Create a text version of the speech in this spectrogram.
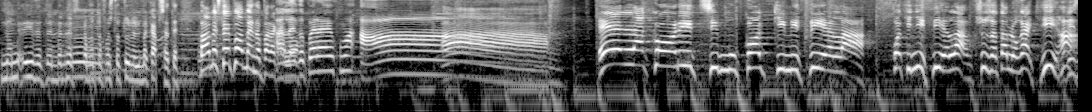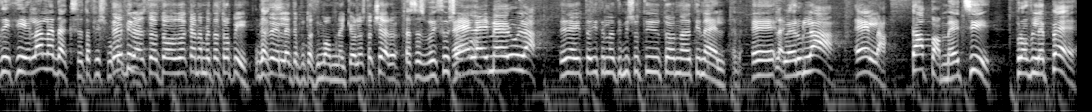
νομ- είδατε, μπερδεύτηκα με το φως στο τούνελ, με κάψατε. Πάμε στο επόμενο, παρακαλώ. Αλλά εδώ πέρα έχουμε. Α, Α, Έλα, κορίτσι μου, κόκκινη θύελα. Κόκκινη θύελα, ξούζα τα λογάκι. Ιχα. Disney θύελα, αλλά εντάξει, θα το αφήσουμε Δεν κόκκινο. πειράζει, το, το, το έκανα μετατροπή. Εντάξει. Δεν λέτε που το θυμόμουν κιόλας, το ξέρω. Θα σας βοηθούσα. Έλα εγώ. η Μερούλα. Ε, το, ήθελα να τιμήσω τη- τον, ε, την ΑΕΛ. Ε, εντάξει. Μερούλα, έλα. Τα πάμε έτσι. Προβλεπέ.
